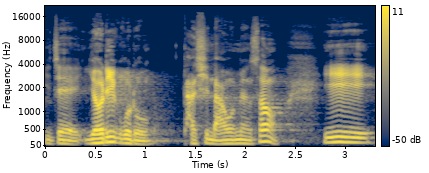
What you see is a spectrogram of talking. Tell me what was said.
이제 여리고로 다시 나오면서 이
